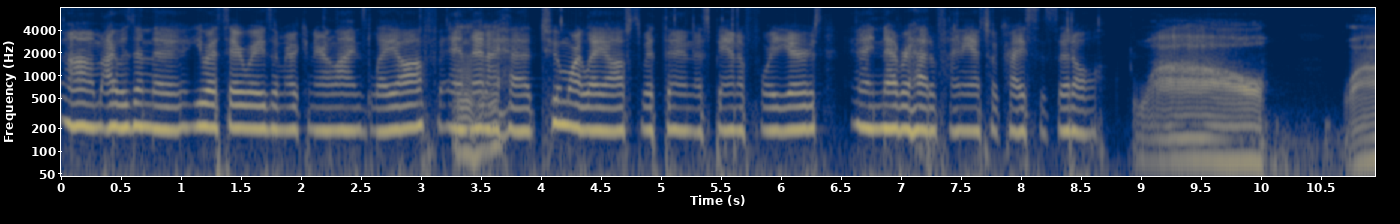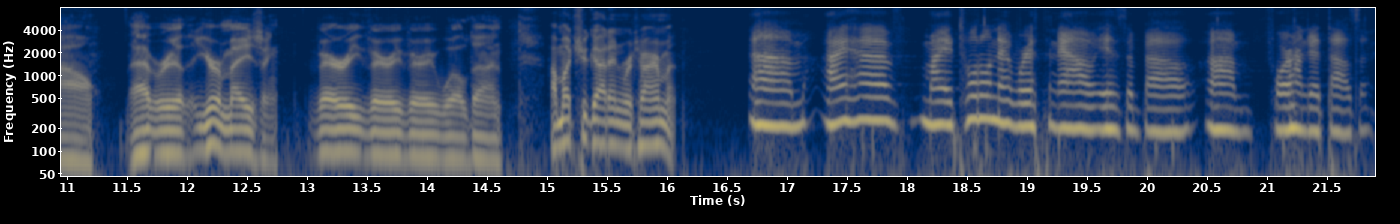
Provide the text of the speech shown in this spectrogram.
Um, I was in the U.S. Airways American Airlines layoff, and then I had two more layoffs within a span of four years, and I never had a financial crisis at all. Wow. Wow. That really, you're amazing. Very, very, very well done. How much you got in retirement? Um, I have my total net worth now is about um, four hundred thousand.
